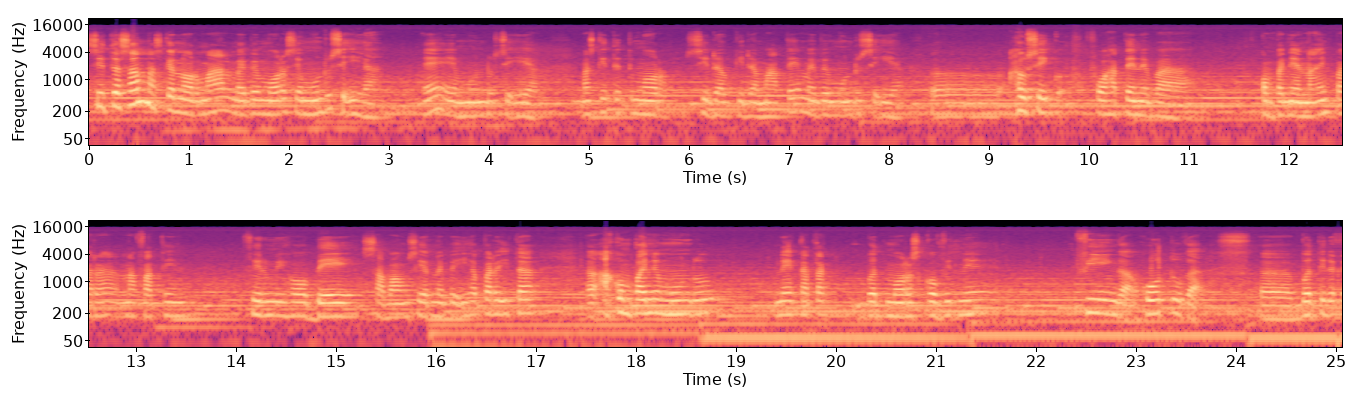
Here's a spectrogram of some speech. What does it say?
situação mas que normal, mas bem mora se mundo se ia, eh, mundo se ia. Mas kita tumor si dau kita mate, mas bem mundo se ia. Uh, how sei for hatene ba companhia nain para na fatin firme ho be sabang sir ne be. Iha para ita uh, acompanha mundo ne kata buat moras covid ne finga hotu ga uh, buat tidak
